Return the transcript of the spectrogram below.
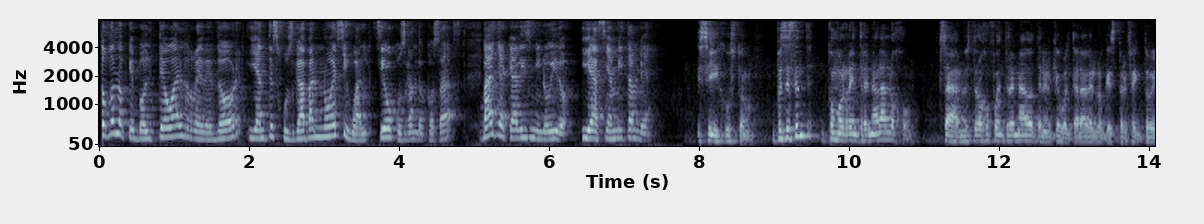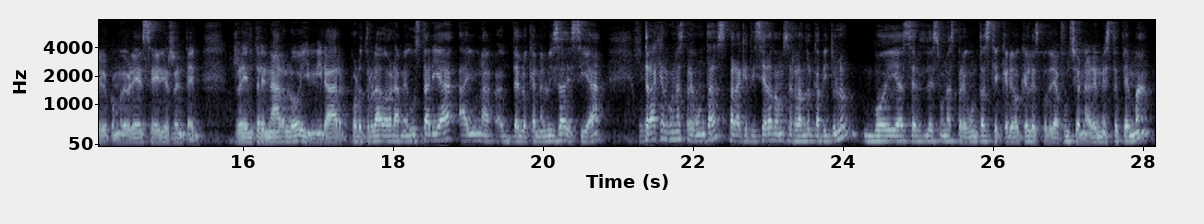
todo lo que volteó alrededor y antes juzgaba no es igual. Sigo juzgando cosas. Vaya que ha disminuido y hacia mí también. Sí, justo. Pues es como reentrenar al ojo. O sea, nuestro ojo fue entrenado a tener que voltear a ver lo que es perfecto y como debería ser y es reentrenarlo y mirar por otro lado. Ahora, me gustaría, hay una, de lo que Ana Luisa decía, traje algunas preguntas para que te hicieras, vamos cerrando el capítulo. Voy a hacerles unas preguntas que creo que les podría funcionar en este tema.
